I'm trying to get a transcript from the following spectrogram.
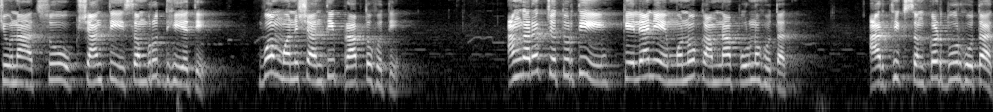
जीवनात सुख शांती समृद्धी येते व मनशांती प्राप्त होते. अंगारक चतुर्थी केल्याने मनोकामना पूर्ण होतात. आर्थिक संकट दूर होतात.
